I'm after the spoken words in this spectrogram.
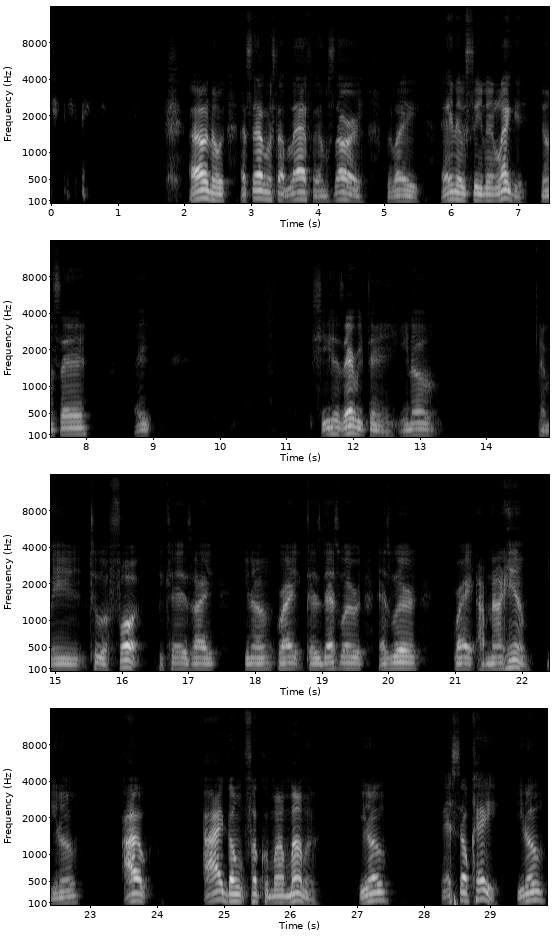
I don't know. I said I'm gonna stop laughing. I'm sorry. But like, I ain't never seen nothing like it. You know what I'm saying? Like, she has everything, you know. I mean, to a fault because, like, you know, right? Because that's where that's where, right? I'm not him, you know. I I don't fuck with my mama, you know. That's okay, you know.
